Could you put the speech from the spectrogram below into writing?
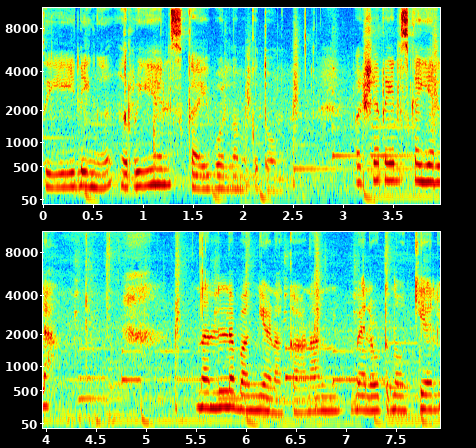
സീലിംഗ് റിയൽ സ്കൈ പോലെ നമുക്ക് തോന്നും. പക്ഷേ റിയൽ സ്കൈ അല്ല. നല്ല ഭംഗിയാണ്. കാണാൻ മേലോട്ട് നോക്കിയാൽ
